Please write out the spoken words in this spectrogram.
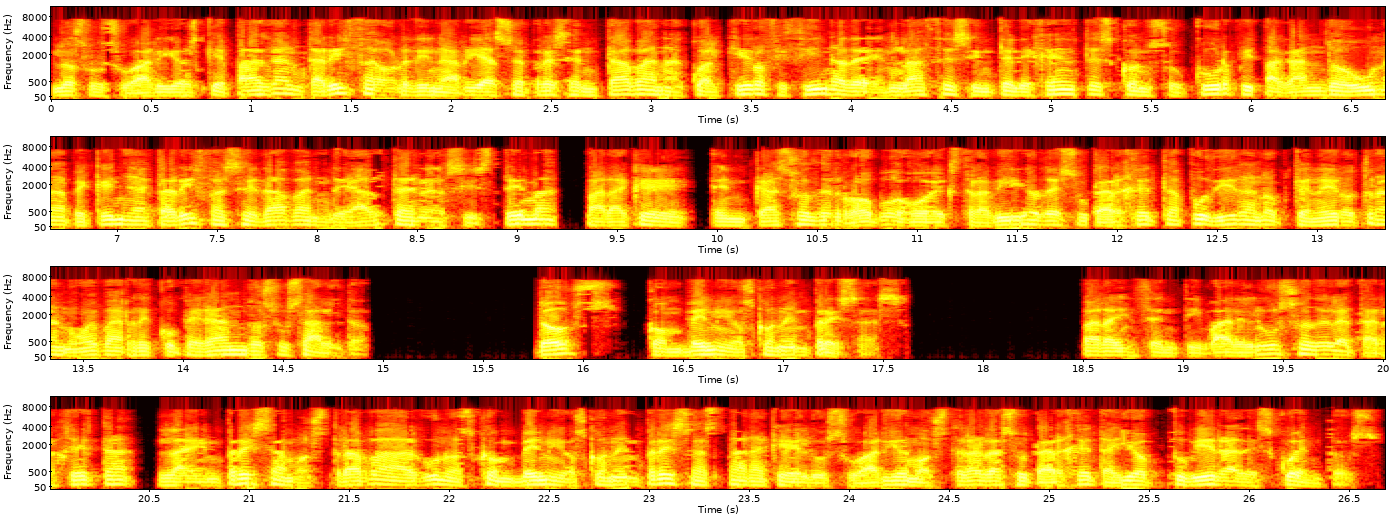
Los usuarios que pagan tarifa ordinaria se presentaban a cualquier oficina de enlaces inteligentes con su CURP y pagando una pequeña tarifa se daban de alta en el sistema, para que, en caso de robo o extravío de su tarjeta pudieran obtener otra nueva recuperando su saldo. 2. Convenios con empresas. Para incentivar el uso de la tarjeta, la empresa mostraba algunos convenios con empresas para que el usuario mostrara su tarjeta y obtuviera descuentos.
